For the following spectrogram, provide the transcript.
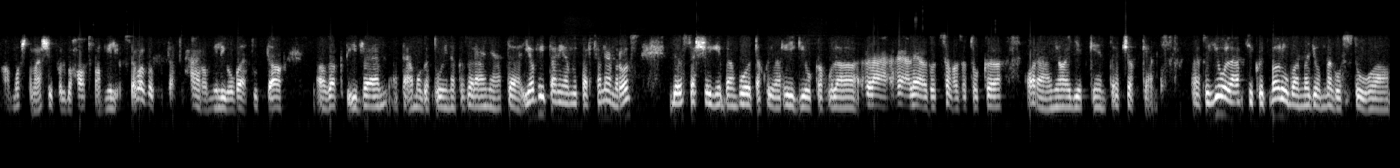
a most a másik fordulóban 60 millió szavazott, tehát 3 millióval tudta az aktív a támogatóinak az arányát javítani, ami persze nem rossz, de összességében voltak olyan régiók, ahol a rá leadott szavazatok aránya egyébként csökkent. Tehát, hogy jól látszik, hogy valóban nagyon megosztó a,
